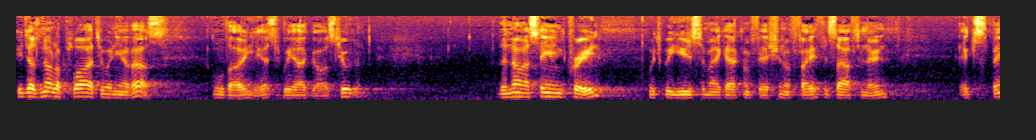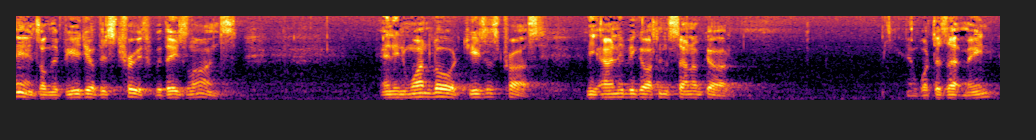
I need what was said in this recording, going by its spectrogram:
It does not apply to any of us, although, yes, we are God's children. The Nicene Creed, which we use to make our confession of faith this afternoon, expands on the beauty of this truth with these lines. And in one Lord, Jesus Christ, the only begotten Son of God. And what does that mean?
